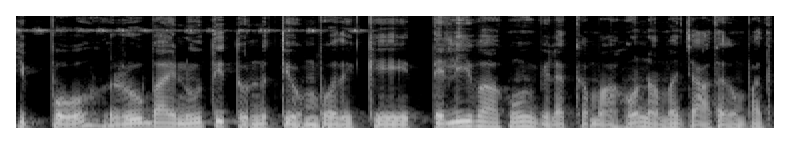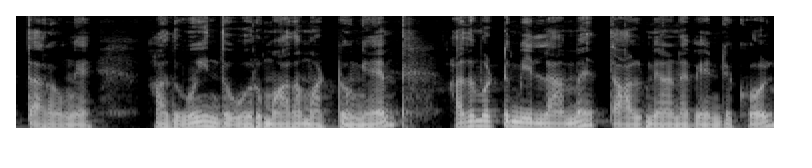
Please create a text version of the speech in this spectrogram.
இப்போது ரூபாய் நூற்றி தொண்ணூற்றி ஒம்போதுக்கு தெளிவாகவும் விளக்கமாகவும் நம்ம ஜாதகம் பார்த்து தரோங்க. அதுவும் இந்த ஒரு மாதம் மட்டுங்க. அது மட்டும் இல்லாமல் தாழ்மையான வேண்டுகோள்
